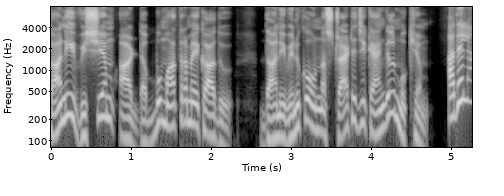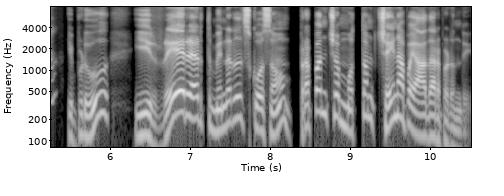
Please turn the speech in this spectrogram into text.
కానీ విషయం ఆ డబ్బు మాత్రమే కాదు దాని వెనుక ఉన్న స్ట్రాటజిక్ యాంగిల్ ముఖ్యం. అదెలా? ఇప్పుడు ఈ రేర్ ఎర్త్ మినరల్స్ కోసం ప్రపంచం మొత్తం చైనాపై ఆధారపడుంది.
